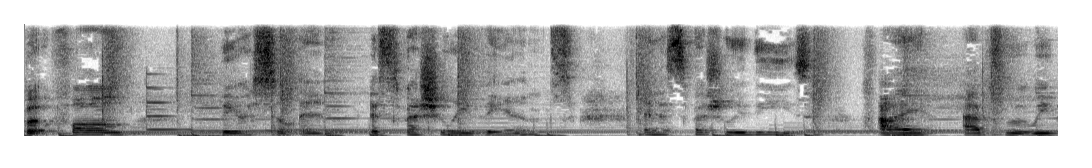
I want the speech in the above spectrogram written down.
but fall, they are still in, especially Vans and especially these. I absolutely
